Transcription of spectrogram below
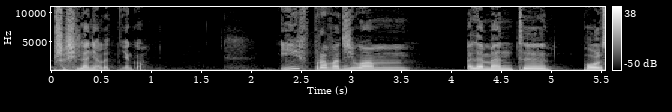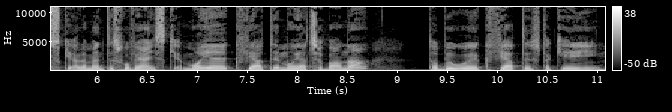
przesilenia letniego. I wprowadziłam elementy polskie, elementy słowiańskie. Moje kwiaty, moja ciabana to były kwiaty w takiej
